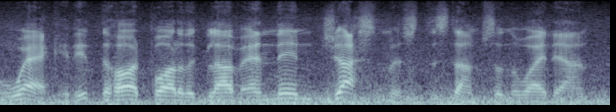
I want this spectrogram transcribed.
Whack, it hit the hard part of the glove and then just missed the stumps on the way down.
